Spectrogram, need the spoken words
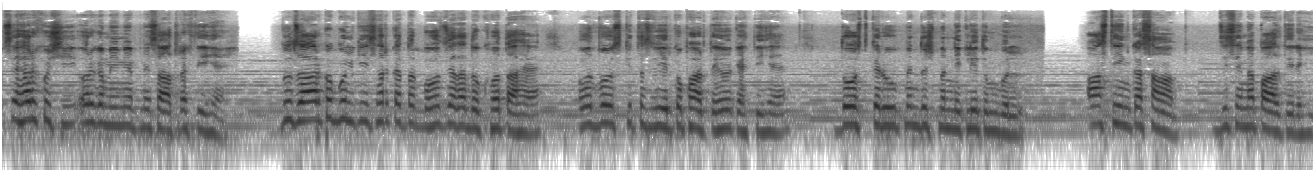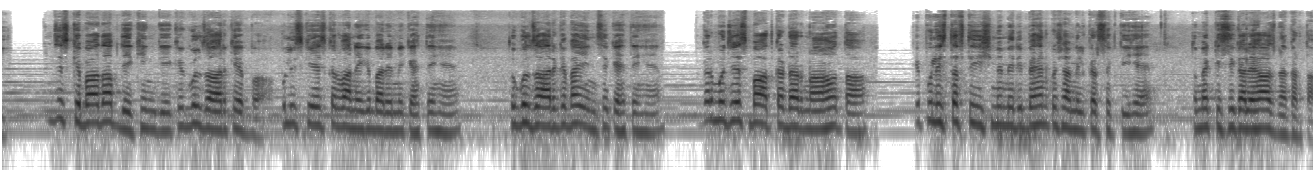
اسے ہر خوشی اور غمی میں اپنے ساتھ رکھتی ہے۔ گلزار کو گل کی اس حرکت پر بہت زیادہ دکھ ہوتا ہے اور وہ اس کی تصویر کو پھاڑتے ہوئے کہتی ہے، دوست کے روپ میں دشمن نکلی تم گل۔ آستین کا سانپ، جسے میں پالتی رہی۔ جس کے بعد آپ دیکھیں گے کہ گلزار کے ابا پولیس کیس کروانے کے بارے میں کہتے ہیں۔ تو گلزار کے بھائی ان سے کہتے ہیں، اگر مجھے اس بات کا ڈر نہ ہوتا کہ پولیس تفتیش میں میری بہن کو شامل کر سکتی ہے، تو میں کسی کا لحاظ نہ کرتا۔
